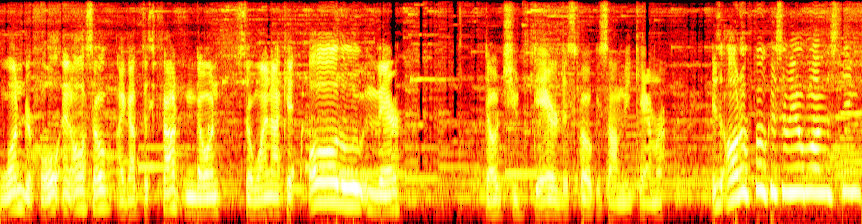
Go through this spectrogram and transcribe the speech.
Wonderful, and also, I got this fountain going, so why not get all the loot in there? Don't you dare just focus on me, camera. Is autofocus available on this thing?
